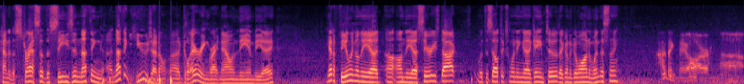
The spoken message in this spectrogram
kind of the stress of the season. Nothing, uh, nothing huge. I don't uh, glaring right now in the NBA. You got a feeling on the uh, uh on the uh, series, Doc, with the Celtics winning uh, Game Two? They're going to go on and win this thing. I think they are. I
